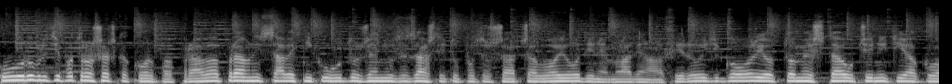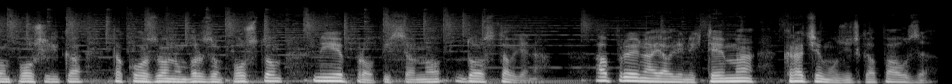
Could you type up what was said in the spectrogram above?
U rubrici Potrošačka korpa prava pravni savjetnik u Udruženju za zaštitu potrošača Vojvodine Mladen Alfirović govori o tome šta učiniti ako vam pošiljka takozvanom brzom poštom nije propisano dostavljena. A pre najavljenih tema kraća muzička pauza.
